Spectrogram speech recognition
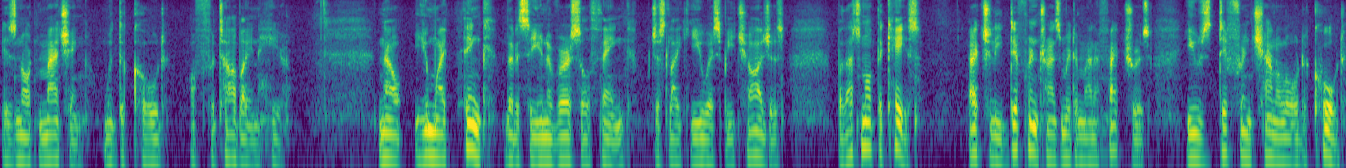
is not matching with the code of Futaba in here. Now, you might think that it's a universal thing, just like USB chargers, but that's not the case. Actually, different transmitter manufacturers use different channel order code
